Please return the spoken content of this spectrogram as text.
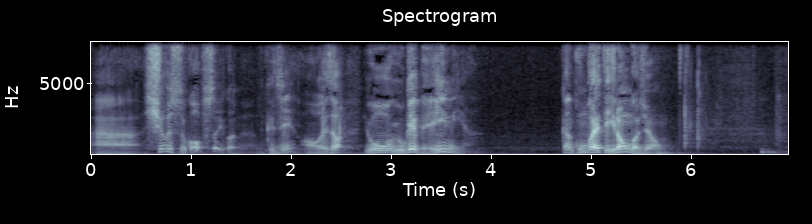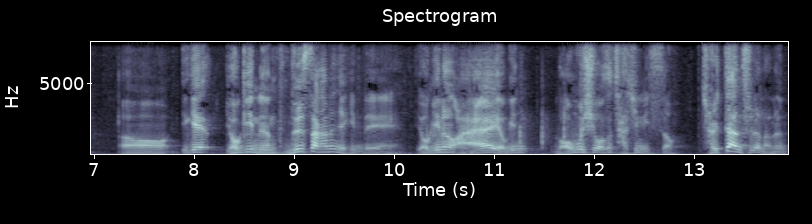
아, 쉬울 수가 없어 이거는. 그지? 어, 그래서 요 요게 메인이야. 그러니까 공부할 때 이런 거죠. 어, 이게 여기는 늘상 하는 얘기인데 여기는 아, 여긴 너무 쉬워서 자신 있어. 절대 안 틀려 나는.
